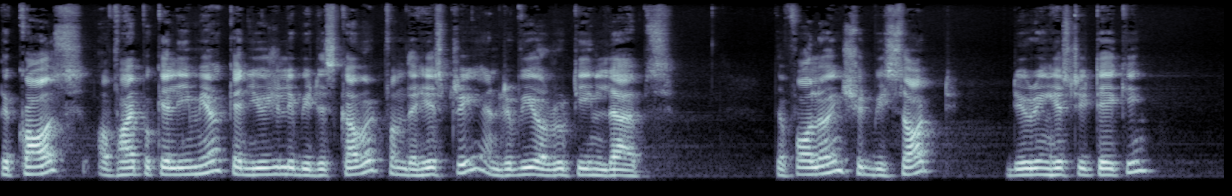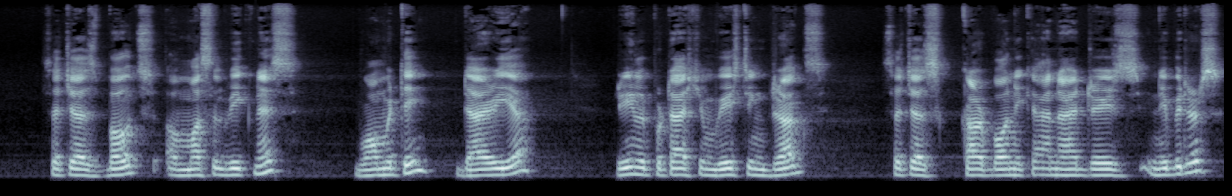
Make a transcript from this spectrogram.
The cause of hypokalemia can usually be discovered from the history and review of routine labs. The following should be sought during history taking, such as bouts of muscle weakness, vomiting, diarrhea, renal potassium wasting drugs, such as carbonic anhydrase inhibitors,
